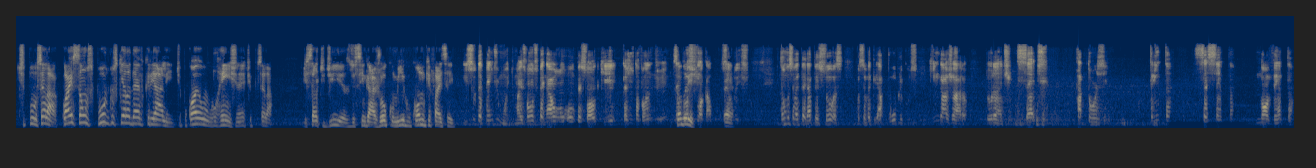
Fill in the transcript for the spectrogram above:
tipo, sei lá, quais são os públicos que ela deve criar ali? Tipo, qual é o range, né? Tipo, sei lá, de sete dias, de se engajou comigo, como que faz isso aí? Isso depende muito, mas vamos pegar um, um pessoal que, que a gente está falando de sanduíche local, é. sanduíche. Então você vai pegar pessoas, você vai criar públicos que engajaram durante 7, 14, 30, 60, 90,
